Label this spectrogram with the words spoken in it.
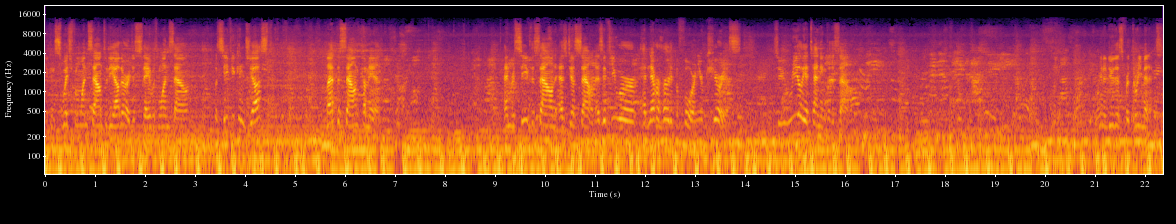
You can switch from one sound to the other or just stay with one sound. But see if you can just let the sound come in and receive the sound as just sound, as if you were had never heard it before and you're curious. So you're really attending to the sound. We're going to do this for three minutes.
